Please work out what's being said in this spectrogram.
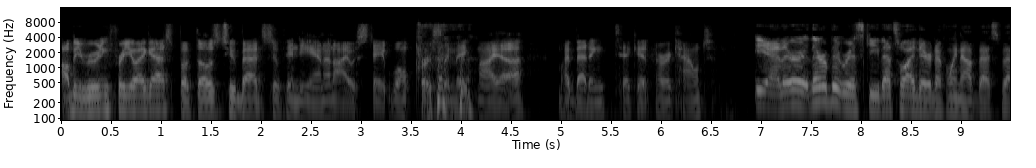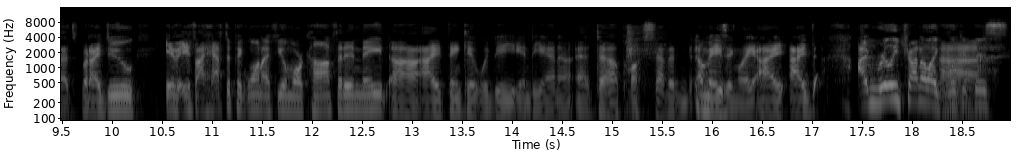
I'll be rooting for you, I guess, but those two bets with Indiana and Iowa State won't personally make my uh my betting ticket or account. Yeah, they're they're a bit risky. That's why they're definitely not best bets. But I do, if if I have to pick one, I feel more confident. Nate, uh, I think it would be Indiana at uh, plus seven. Amazingly, I I I'm really trying to like look uh, at this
